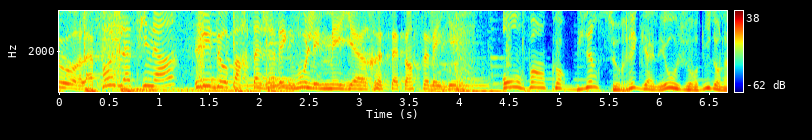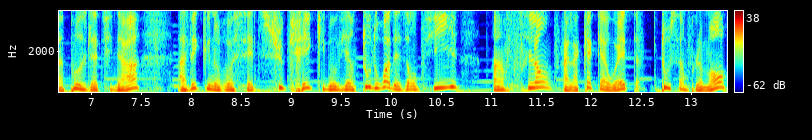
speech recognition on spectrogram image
la pause latina, Ludo partage avec vous les meilleures recettes ensoleillées. On va encore bien se régaler aujourd'hui dans la pause latina avec une recette sucrée qui nous vient tout droit des Antilles, un flan à la cacahuète, tout simplement.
